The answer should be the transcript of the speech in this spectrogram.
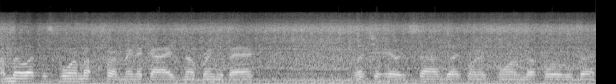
I'm gonna let this warm up for a minute guys and I'll bring it back. Let you hear what it sounds like when it's warmed up a little bit.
